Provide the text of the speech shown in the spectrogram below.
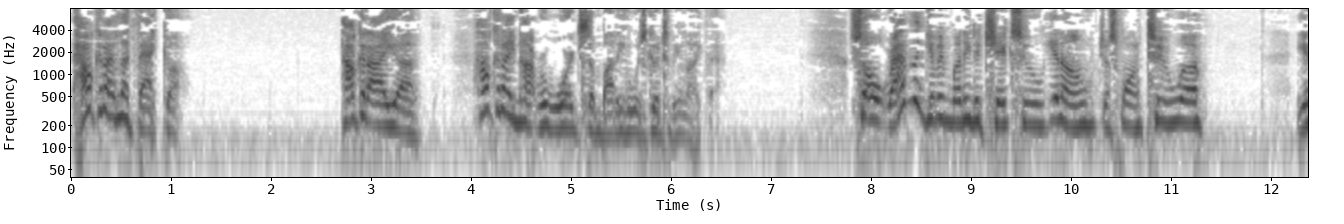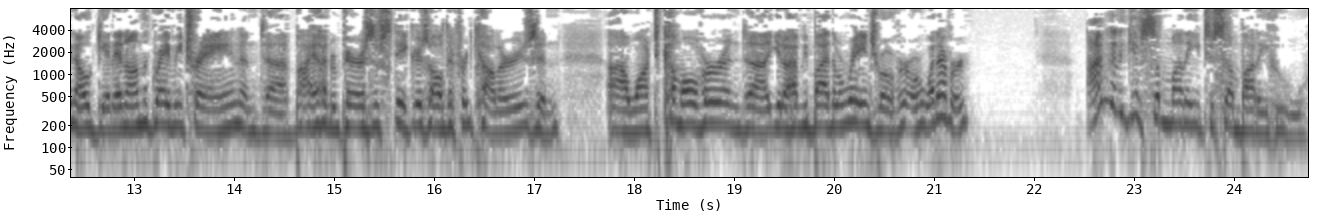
How could I let that go? How could I, uh, how could I not reward somebody who was good to me like that? So rather than giving money to chicks who, you know, just want to, uh, you know, get in on the gravy train and uh, buy a hundred pairs of sneakers, all different colors, and uh, want to come over and, uh, you know, have me buy them a Range Rover or whatever, I'm going to give some money to somebody who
